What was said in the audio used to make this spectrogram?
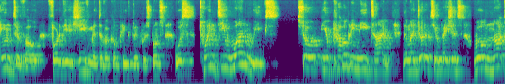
interval for the achievement of a complete clinical response was 21 weeks. So you probably need time. The majority of patients will not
